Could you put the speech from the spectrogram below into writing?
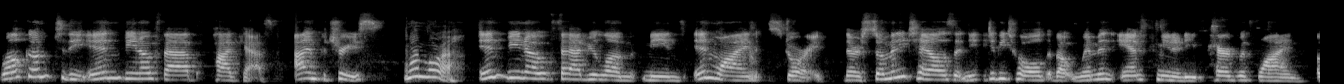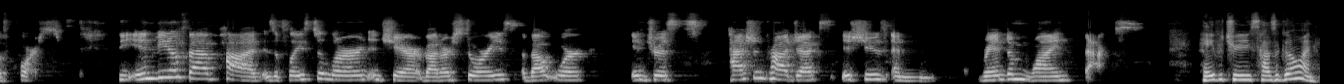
Welcome to the In Vino Fab podcast. I'm Patrice. And I'm Laura. In Vino Fabulum means in wine story. There are so many tales that need to be told about women and community paired with wine, of course. The In Vino Fab pod is a place to learn and share about our stories, about work, interests, passion projects, issues, and random wine facts. Hey, Patrice, how's it going?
